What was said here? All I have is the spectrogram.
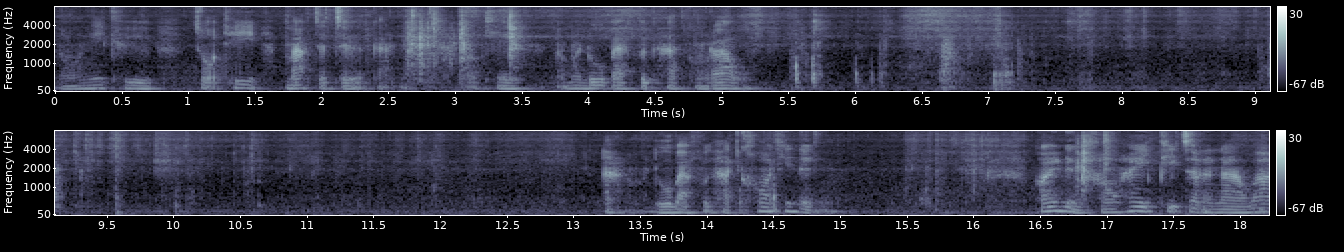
เนาะนี่คือโจทย์ที่มักจะเจอกัน โอเค เรามาดูแบบฝึกหัดของเราอะมาดูแบบฝึกหัดข้อที่ 1 ข้อที่ 1เขาให้พิจารณาว่า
